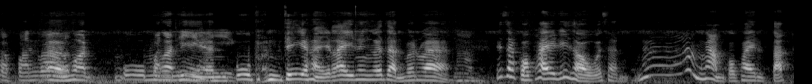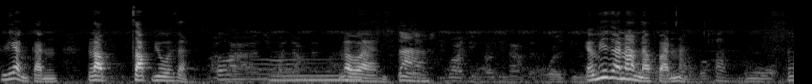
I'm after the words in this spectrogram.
กับฟันว่า เอองวดปูงปันวดที่นี้อันอีก ปูพันที่ให้ไล่หนึงก็สั่นเพิ่นว่าอ่านี่จะกอไผ่ที่เสาว่าสั่นงามงามกอไผ่ตัดเลี้ยงกันรับซับอยู่ว่าสั่นละว่าจ้า ก็มีเท่านั้นน่ะฝันน่ะ ค่ะแต่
